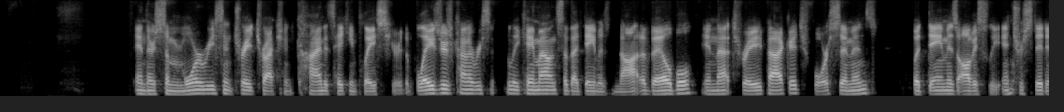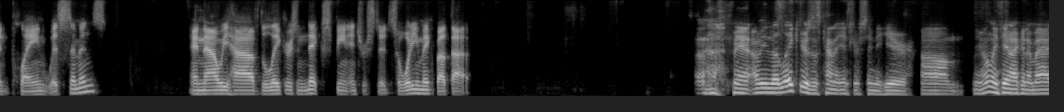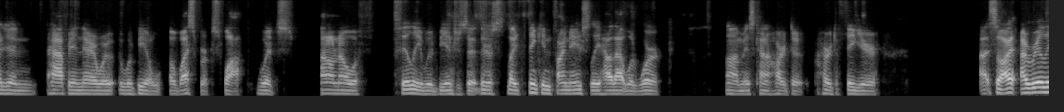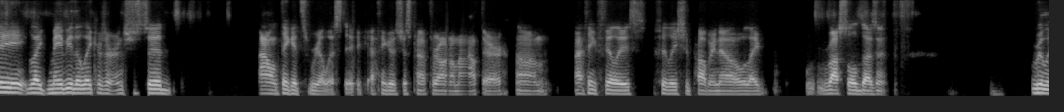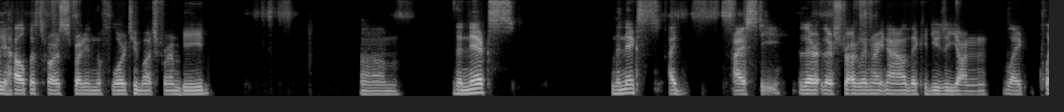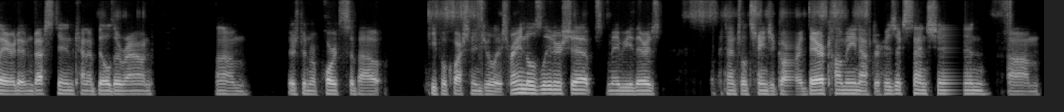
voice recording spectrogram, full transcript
And there's some more recent trade traction kind of taking place here. The Blazers kind of recently came out and said that Dame is not available in that trade package for Simmons, but Dame is obviously interested in playing with Simmons. And now we have the Lakers and Knicks being interested. So, what do you make about that? Uh, man, I mean, the Lakers is kind of interesting to hear. Um, the only thing I can imagine happening there would, would be a, a, Westbrook swap, which I don't know if Philly would be interested. There's like thinking financially how that would work. Um, is kind of hard to hard to figure. So I, I really like maybe the Lakers are interested. I don't think it's realistic. I think it was just kind of throwing them out there. Um, I think Philly's Philly should probably know like Russell doesn't really help as far as spreading the floor too much for Embiid. Um, the Knicks, the Knicks, I, I see they're they're struggling right now. They could use a young like player to invest in, kind of build around. Um, there's been reports about people questioning Julius Randle's leadership. Maybe there's a potential change of guard there coming after his extension. Um,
